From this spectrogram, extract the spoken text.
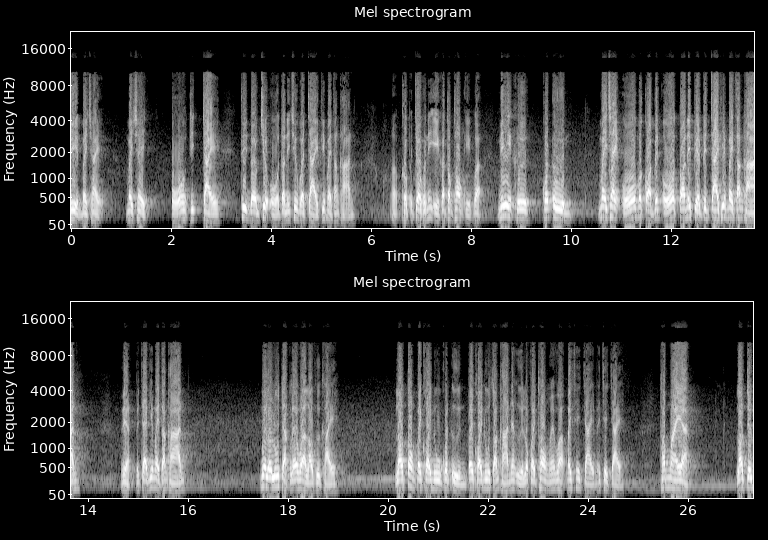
นี่ไม่ใช่ ไม่ใช่ โอที่ใจที่เดิมชื่อโอ ตอนนี้ชื่อว่าใจที่ไม่สังขารเคนไปเจอคนนี้อีกก็ต้องท่องอีกว่า นี่คือคนอื่น ไม่ใช่โอเมื่อก่อนเป็นโอ ตอนนี้เปลี่ยนเป็นใจที่ไม่สังขารเนี่ยเป็นใจที่ไม่สังขารเมื่อเรารู้จักแล้วว่าเราคือใคร เราต้องไปคอยดูคนอื่น ไปคอยดูสังขารอย่างอื่น เราคอยท่องไหมว่าไม่ใช่ใจ ไม่ใช่ใจทำไมอะเราจึง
